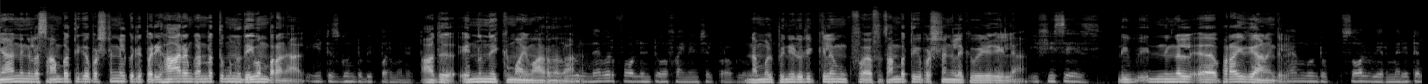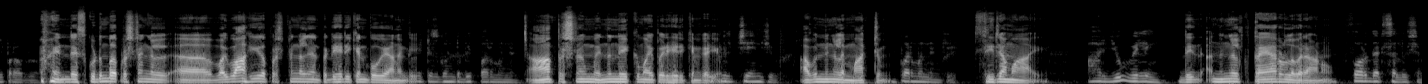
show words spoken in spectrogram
ഞാൻ നിങ്ങളുടെ സാമ്പത്തിക പ്രശ്നങ്ങൾക്ക് ഒരു പരിഹാരം കണ്ടെത്തുമെന്ന് ദൈവം പറഞ്ഞാൽ it is going to be permanent. അത് എന്നേക്കുമായി മാറുന്നതാണ് never fall into a financial problem. നമ്മൾ പിന്നീട് ഒരിക്കലും സാമ്പത്തിക പ്രശ്നങ്ങളിലേക്ക് വീഴുകയില്ല If He says, നിങ്ങൾ പറയുകയാണെങ്കിൽ I am going to solve your marital problem, എന്റെ കുടുംബ പ്രശ്നങ്ങൾ വൈവാഹിക പ്രശ്നങ്ങൾ ഞാൻ പരിഹരിക്കാൻ പോവുകയാണെങ്കിൽ it is going to be permanent. ആ പ്രശ്നം എന്നേക്കുമായി പരിഹരിക്കാൻ കഴിയും will change you അവൻ നിങ്ങളെ മാറ്റും. സ്ഥിരമായി Are you willing ദി- നിങ്ങൾ തയ്യാറുള്ളവരാണോ? for that solution?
